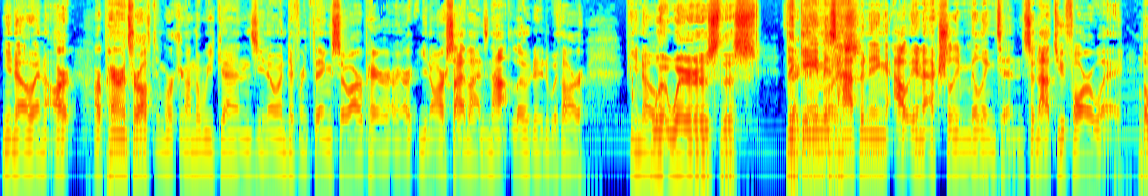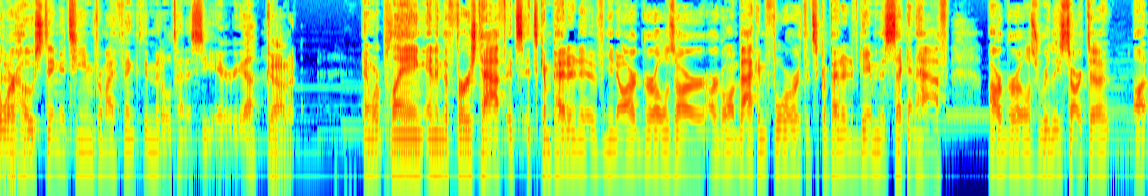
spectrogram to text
you know, and our our parents are often working on the weekends, you know, and different things. So our parent, our, you know, our sideline's not loaded with our, you know, Wh- where is this? the game is happening out in actually Millington, so not too far away. But Okay. we're hosting a team from I think the Middle Tennessee area Got it. And we're playing and in the first half it's it's competitive. You know our girls are are going back and forth. It's a competitive game in the second half. Our girls really start to un-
